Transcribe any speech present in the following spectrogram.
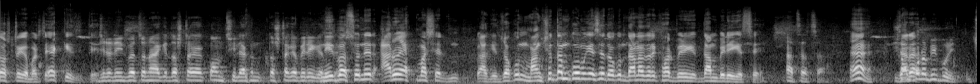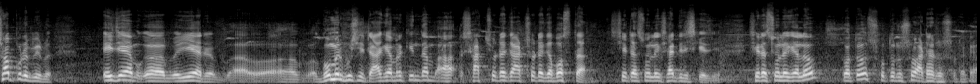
দশ টাকা বাড়ছে এক কেজিতে। যেটা নির্বাচনের আগে দশ টাকা কম ছিল এখন দশ টাকা বেড়ে গেছে। নির্বাচনের আরও এক মাসের আগে যখন মাংসের দাম কমে গেছে তখন দানাদার খাবার বেড়ে দাম বেড়ে গেছে। আচ্ছা আচ্ছা। হ্যাঁ সম্পূর্ণ বিপরীত। সব পুরো বিপরীত। এই যে ইয়ের গমের ভুসিটা আগে আমরা কিনতাম সাতশো টাকা আটশো টাকা বস্তা সেটা চলে সাঁত্রিশ কেজি। সেটা চলে গেল কত? সতেরোশো আঠারোশো টাকা।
